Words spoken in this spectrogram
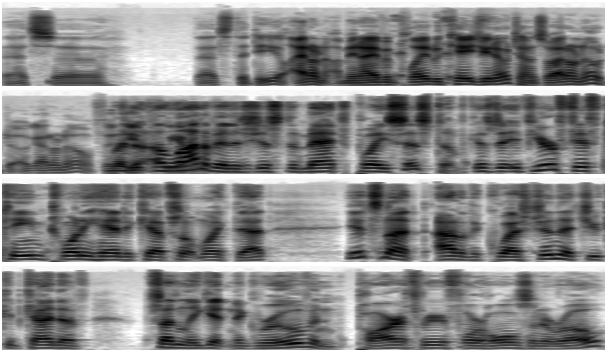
that's uh, that's the deal. I don't know. I mean, I haven't played with KG in O-Town, so I don't know, Doug. I don't know. The But a lot of it is just the match play system. Because if you're 15, 20 handicap, something like that, it's not out of the question that you could kind of suddenly get in a groove and par three or four holes in a row.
